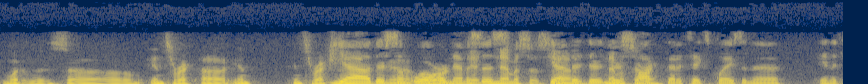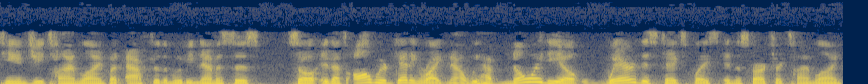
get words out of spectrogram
what it was, uh, insurrec- uh, in- insurrection. Yeah, there's Yeah, some well, or, or Nemesis. Nemesis, Yeah, yeah, there, there, there's talk that it takes place in the in the TNG timeline, but after the movie Nemesis. So that's all we're getting right now. We have no idea where this takes place in the Star Trek timeline.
